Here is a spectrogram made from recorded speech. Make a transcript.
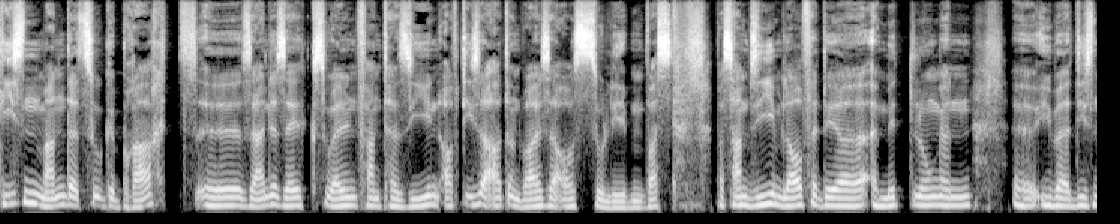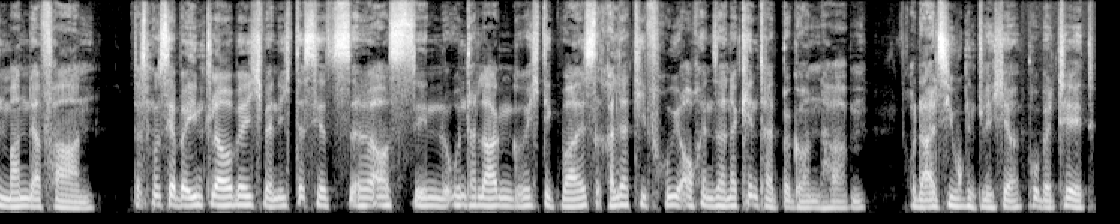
diesen Mann dazu gebracht, äh, seine sexuellen Fantasien auf diese Art und Weise auszuleben? Was, was haben Sie im Laufe der Ermittlungen äh, über diesen Mann erfahren? Das muss ja bei ihm, glaube ich, wenn ich das jetzt äh, aus den Unterlagen richtig weiß, relativ früh auch in seiner Kindheit begonnen haben. Oder als Jugendlicher, Pubertät.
